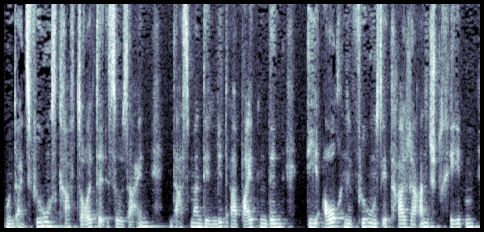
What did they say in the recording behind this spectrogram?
Und als Führungskraft sollte es so sein, dass man den Mitarbeitenden, die auch eine Führungsetage anstreben,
